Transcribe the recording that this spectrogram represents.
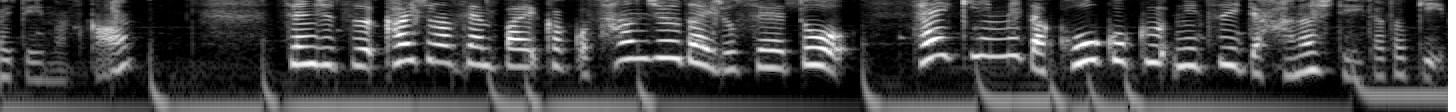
えていますか？先日会社の先輩過去30代女性と最近見た広告について話していた時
